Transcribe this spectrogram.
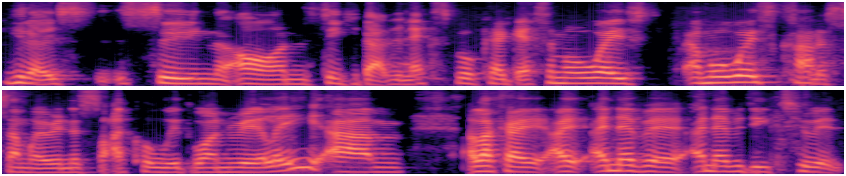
you know, s- soon on thinking about the next book. I guess I'm always I'm always kind of somewhere in a cycle with one. Really, um, like I, I, I never I never do two at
